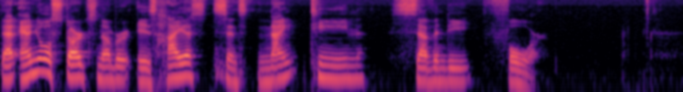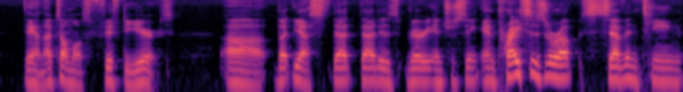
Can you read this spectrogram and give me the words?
That annual starts number is highest since 1974. Damn, that's almost 50 years. Uh, but yes, that, that is very interesting. And prices are up 17%.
